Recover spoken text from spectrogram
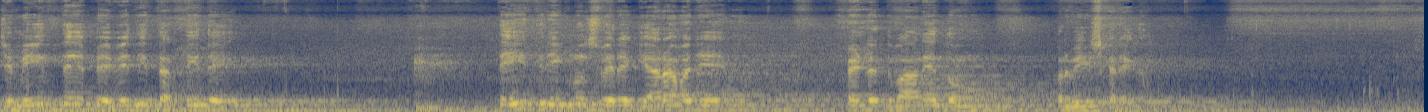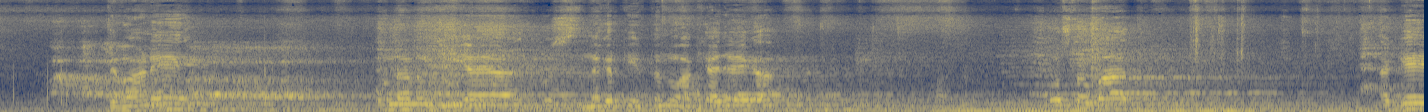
ਜ਼ਮੀਨ ਤੇ, ਭੇਵੇ ਦੀ ਧਰਤੀ ਤੇ 23 ਤਰੀਕ ਨੂੰ ਸਵੇਰੇ 11 ਵਜੇ ਪਿੰਡ ਦਿਵਾਨੇ ਤੋਂ ਪ੍ਰਵੇਸ਼ ਕਰੇਗਾ। ਦਿਵਾਨੇ ਉਹਨਾਂ ਨੂੰ ਜੀ ਆਇਆ ਉਸ ਨਗਰ ਕੀਰਤਨ ਨੂੰ ਆਖਿਆ ਜਾਏਗਾ। ਉਸ ਤੋਂ ਬਾਅਦ ਅੱਗੇ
